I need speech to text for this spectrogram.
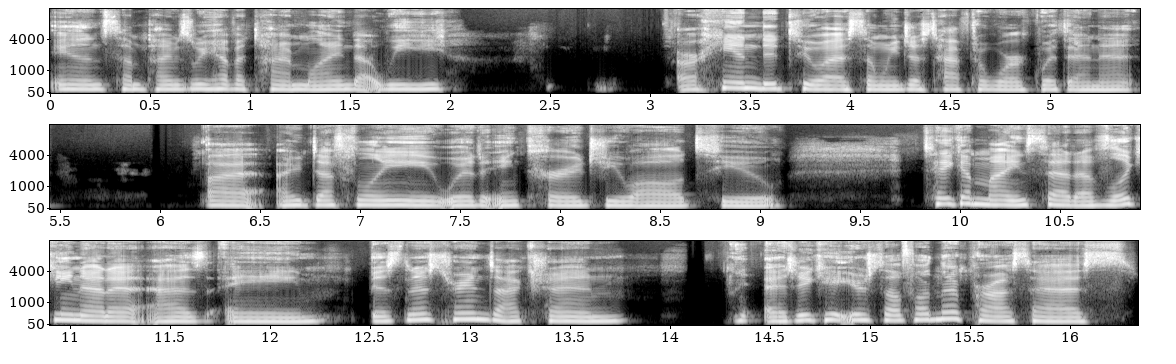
and sometimes we have a timeline that we are handed to us and we just have to work within it. But I definitely would encourage you all to take a mindset of looking at it as a business transaction, educate yourself on the process,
